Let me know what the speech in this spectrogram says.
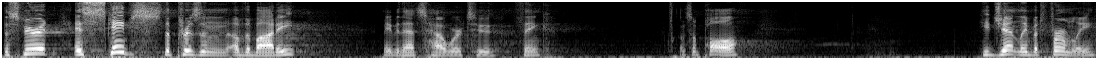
The spirit escapes the prison of the body. Maybe that's how we're to think. And so Paul, he gently but firmly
